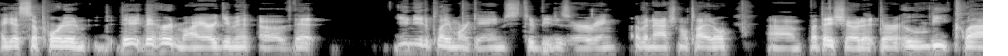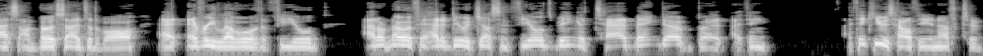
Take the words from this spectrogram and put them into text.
I guess supported they they heard my argument of that you need to play more games to be deserving of a national title. Um, but they showed it. They're elite class on both sides of the ball at every level of the field. I don't know if it had to do with Justin Fields being a tad banged up, but I think I think he was healthy enough to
